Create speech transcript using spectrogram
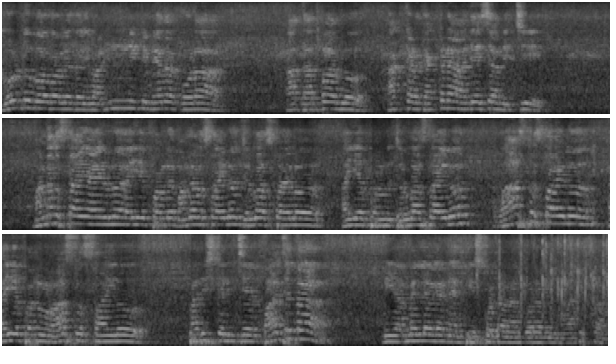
రోడ్లు బాగోలేదా ఇవన్నిటి మీద కూడా ఆ దర్బార్లో అక్కడికక్కడే ఆదేశాలు ఇచ్చి మండల స్థాయిలో అయ్యే పనులు మండల స్థాయిలో జిల్లా స్థాయిలో అయ్యే పనులు జిల్లా స్థాయిలో రాష్ట్ర స్థాయిలో అయ్యే పనులు రాష్ట్ర స్థాయిలో పరిష్కరించే బాధ్యత మీ ఎమ్మెల్యేగా నేను తీసుకుంటానని కూడా నేను మాటిస్తాను.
